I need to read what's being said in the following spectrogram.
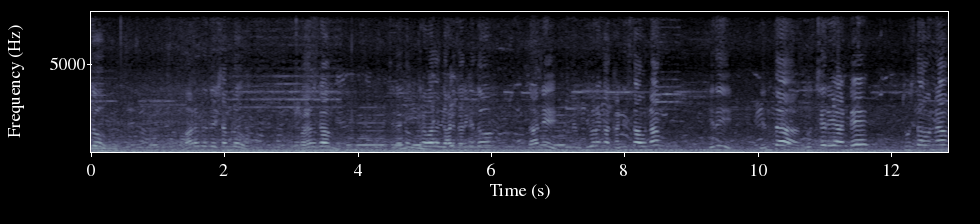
ఈరోజు భారతదేశంలో పహల్గాం ఏదైతే ఉగ్రవాద దాడి జరిగిందో దాన్ని మేము తీవ్రంగా ఖండిస్తూ ఉన్నాం. ఇది ఎంత దుశ్చర్య అంటే చూస్తూ ఉన్నాం.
